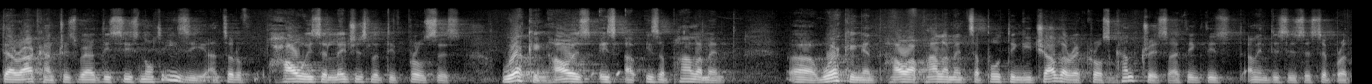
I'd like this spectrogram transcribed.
there are countries where this is not easy. And sort of how is a legislative process working? How is, is, a, is a parliament uh, working and how are parliaments supporting each other across countries? I think this, I mean, this is a separate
